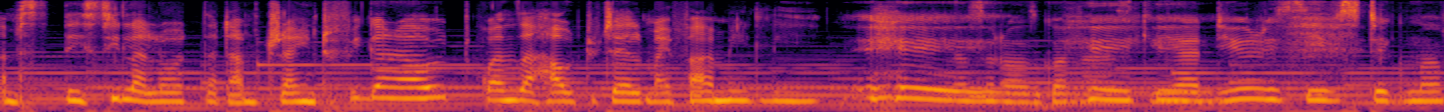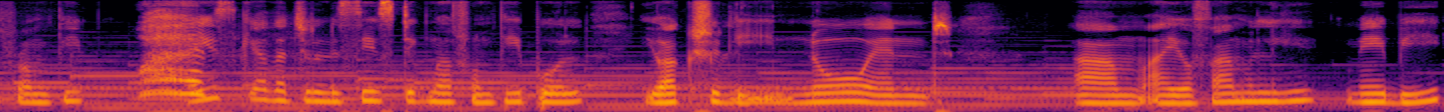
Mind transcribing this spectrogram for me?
I'm, there's still a lot that I'm trying to figure out. Kwanza, how to tell my family. That's what I was gonna ask you. Yeah, do you receive stigma from people? What? Are you scared that you'll receive stigma from people you actually know and um, are your family, maybe?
